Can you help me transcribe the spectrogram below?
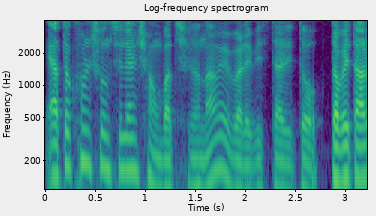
এতক্ষণ শুনছিলেন সংবাদ শিরোনাম, এবারে বিস্তারিত। তবে তার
